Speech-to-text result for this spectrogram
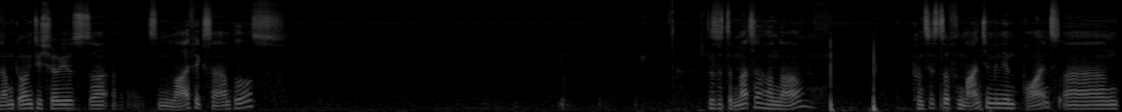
now I'm going to show you some, some live examples. This is the Matterhorn consists of 90 million points and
